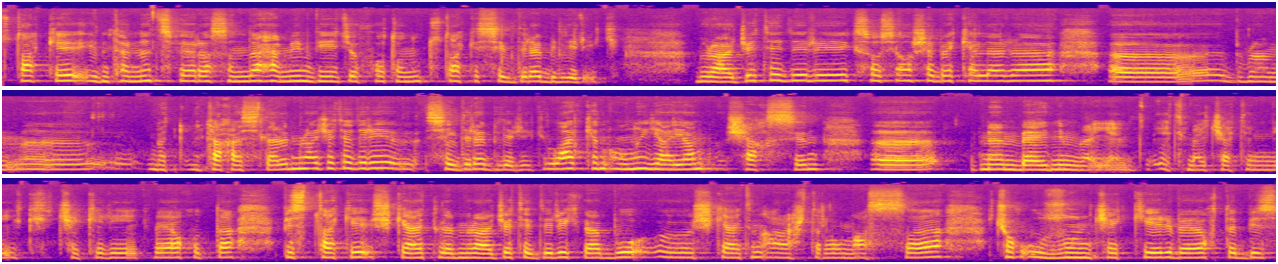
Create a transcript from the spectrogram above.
tutaq ki, internet sferasında həmin video, fotonu tutaq ki, sildirə bilirik müraciət edirik sosial şəbəkələrə, bilmirəm mütəxəssislərə müraciət edirik, sildirə bilirik. Lakin onu yayan şəxsin mənbəyini müəyyən etmək çətinlik çəkirik və yaxud da biz tutaq ki, şikayətlə müraciət edirik və bu şikayətin araşdırılması çox uzun çəkir və yaxud da biz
